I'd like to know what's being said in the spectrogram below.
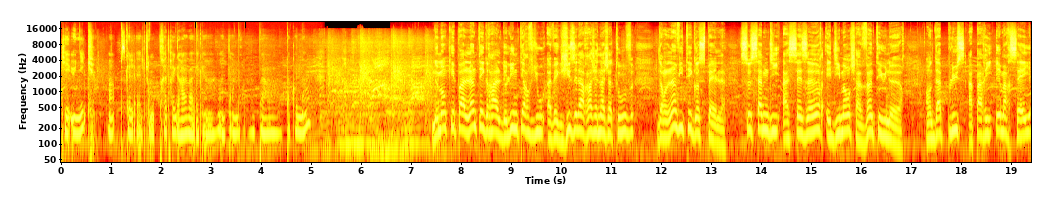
qui est unique. Hein, parce qu'elle chante très très grave avec un, timbre pas, commun. Ne manquez pas l'intégrale de l'interview avec Gisela Rajana Jatouv dans l'invité gospel ce samedi à 16h et dimanche à 21h en DAB+, à Paris et Marseille,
